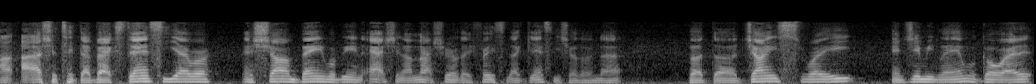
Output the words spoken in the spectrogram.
I, I should take that back. Stan Sierra and Sean Bain will be in action. I'm not sure if they're facing against each other or not. But uh, Johnny Suede and Jimmy Lamb will go at it.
